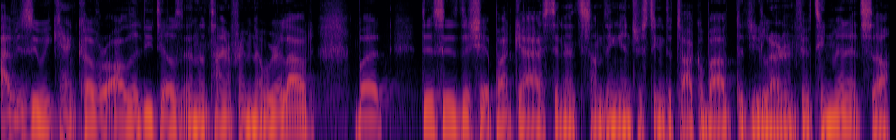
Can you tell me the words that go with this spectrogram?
Obviously, we can't cover all the details in the time frame that we're allowed, but this is the shit podcast and it's something interesting to talk about that you learn in 15 minutes. So,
